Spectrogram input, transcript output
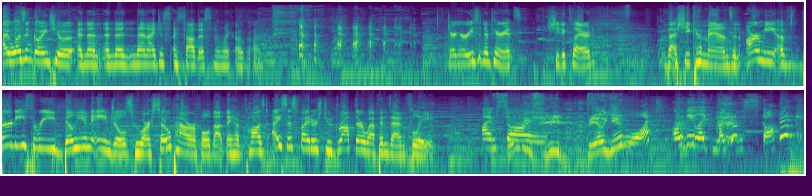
I wasn't going to, and then and then and then I just I saw this and I'm like, oh god. During a recent appearance, she declared that she commands an army of 33 billion angels who are so powerful that they have caused ISIS fighters to drop their weapons and flee. I'm sorry. Thirty-three billion. What? Are they like microscopic?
